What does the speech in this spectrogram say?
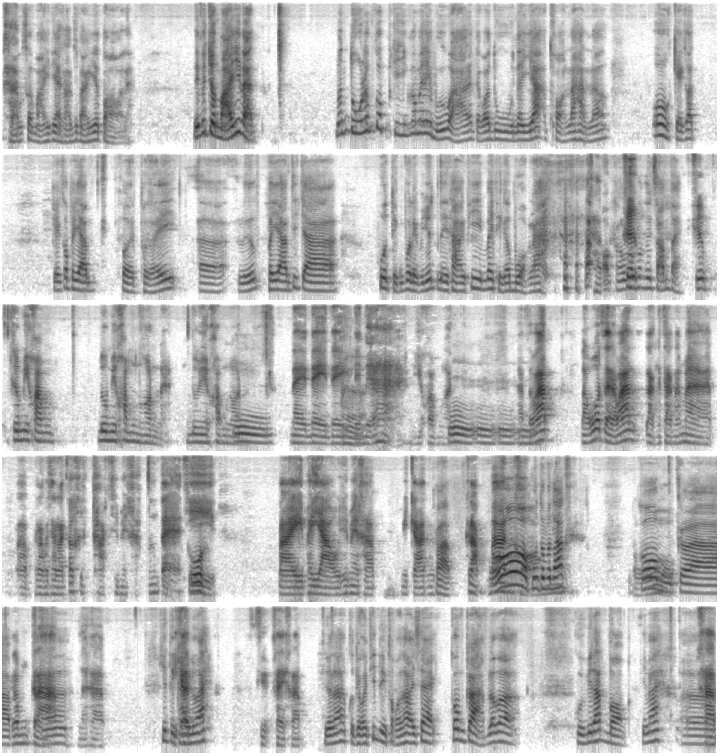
คสรัอบงสมัยเนี่ยสามสมัยก็จะต่อเลยนี่เป็นจดหมายที่แบบ มันดูแล้วก็จริงๆก็ไม่ได้หวือหวานะแต่ว่าดูนัยยะถอดรหัสแล้ว โอ้แกก็แกก็พยายามเปิดเผย เอ่อหรือพยายามที่จะพูดถึงพลเอกประยุทธ์ในทางที่ไม่ถึงกับบวกนะครับออกทางลคืบอก็ไปซ้ำไปคือคือมีความ ดูมีความงอนอะ ดูมีความงอนอืมในในในเออในเนื้อหา มีความงอนอืมอืมอืมครับแต่ว่าเราว่าแต่ว่าหลังจากนั้นมาเอ่อพลังประชารัฐก็คือคักใช่ไหมครับ ตั้งแต่ที่ไปพะเยาใช่ไหมครับ มีการครับกลับบ้านโอ้ของคุณธรรมนัสโอ้ก้มกราบก้มกราบอ่านะครับ คิดถึงใครรู้ไหมคือใครครับ เดี๋ยวนะคุณถึงวันที่หนึ่งสองไทยแทรกก้มกราบแล้วก็คุณวิรัตบอกใช่ไหมเออครับ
